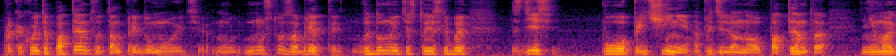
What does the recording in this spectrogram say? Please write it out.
Про какой-то патент вы там придумываете. Ну, ну что за бред-то? Вы думаете, что если бы здесь по причине определенного патента не мог,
